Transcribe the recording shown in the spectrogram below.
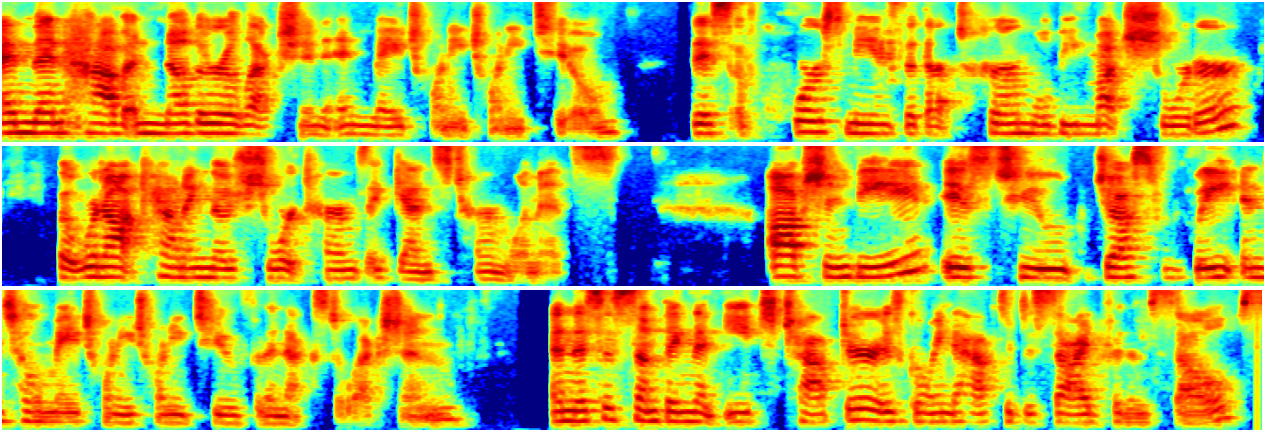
and then have another election in May 2022. This, of course, means that that term will be much shorter, but we're not counting those short terms against term limits. Option B is to just wait until May 2022 for the next election. And this is something that each chapter is going to have to decide for themselves.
